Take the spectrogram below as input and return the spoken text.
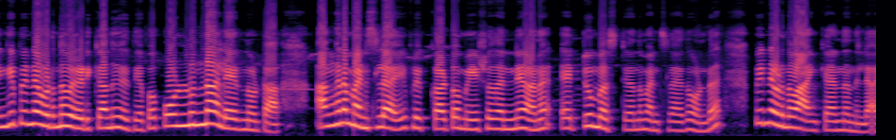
എങ്കിൽ പിന്നെ ഇവിടുന്ന് മേടിക്കാമെന്ന് കരുതിയപ്പോൾ പൊള്ളുന്ന അല്ലായിരുന്നു കേട്ടോ അങ്ങനെ മനസ്സിലായി. ഫ്ലിപ്കാർട്ടോ മീഷോ തന്നെയാണ് ഏറ്റവും ബെസ്റ്റ് എന്ന് മനസ്സിലായതുകൊണ്ട് പിന്നെ ഇവിടുന്ന് വാങ്ങിക്കാൻ നിന്നില്ല.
